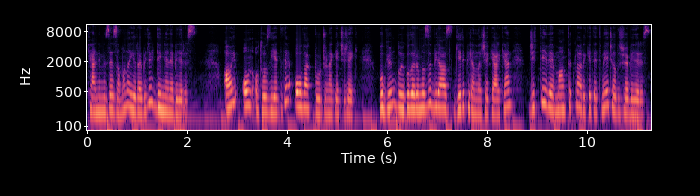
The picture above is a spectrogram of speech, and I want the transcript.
Kendimize zaman ayırabilir, dinlenebiliriz. Ay 10.37'de Oğlak Burcu'na geçecek. Bugün duygularımızı biraz geri plana çekerken ciddi ve mantıklı hareket etmeye çalışabiliriz.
